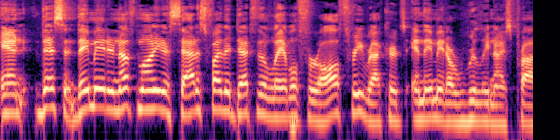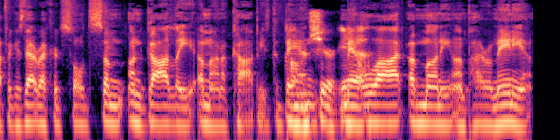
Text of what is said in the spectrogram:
and listen, they made enough money to satisfy the debt to the label for all three records, and they made a really nice profit because that record sold some ungodly amount of copies. The band sure, made a lot of money on Pyromania.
